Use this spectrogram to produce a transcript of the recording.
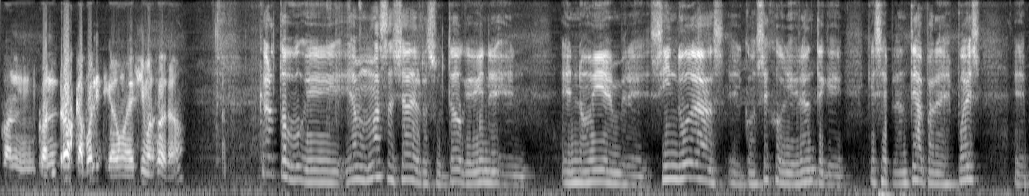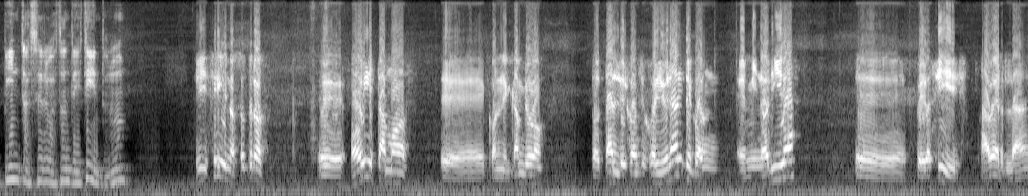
con, con rosca política, como decimos nosotros, ¿no? Carto, eh, digamos, más allá del resultado que viene en, en noviembre, sin dudas el Consejo Deliberante que, que se plantea para después eh, pinta ser bastante distinto, ¿no? Y sí, nosotros eh, hoy estamos eh, con el cambio total del Consejo Deliberante, con eh, minorías, eh, pero sí, a ver, la,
